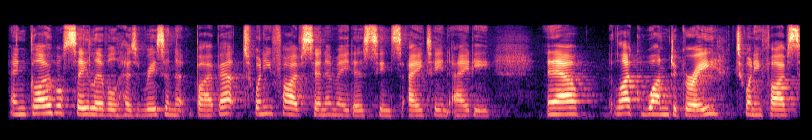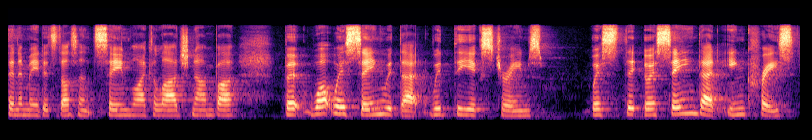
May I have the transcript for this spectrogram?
and global sea level has risen by about 25 centimetres since 1880. Now, like one degree, 25 centimetres doesn't seem like a large number, but what we're seeing with that, with the extremes, we're, we're seeing that increase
